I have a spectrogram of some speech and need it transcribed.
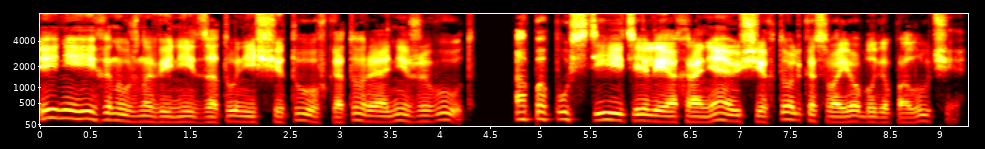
И не их нужно винить за ту нищету, в которой они живут, а попустителей, охраняющих только свое благополучие,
